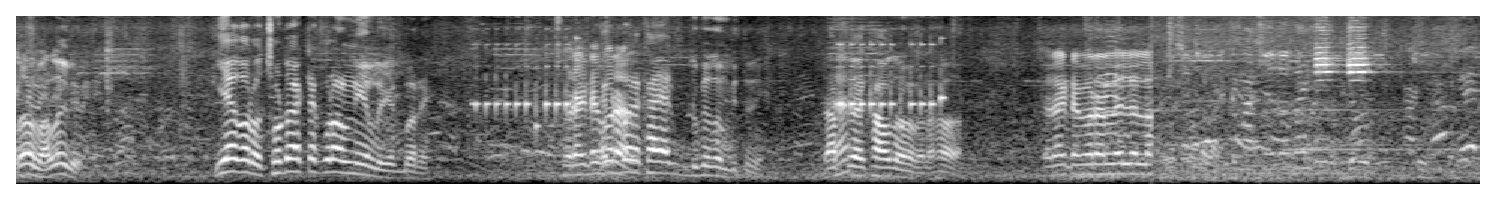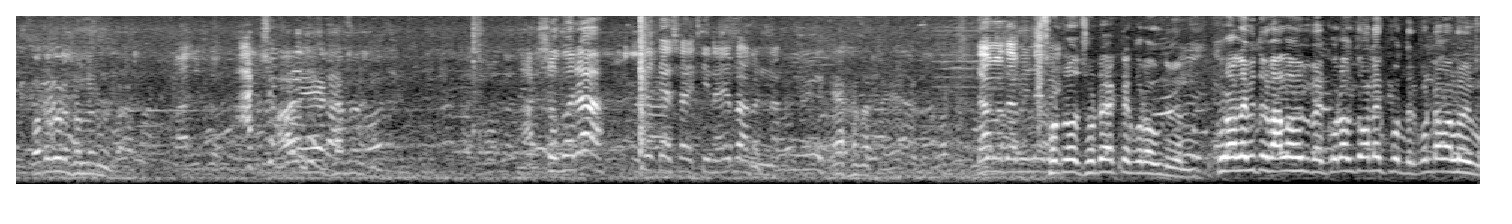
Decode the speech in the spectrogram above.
কোরাল ভালো হইবে ইয়া করো ছোট একটা কোরাল নিয়ে লই একবারে। ছোট একটা কোরাল? একবারে খাই এক ঢুকে দাম ভিতরে। রাত্রে খাওয়া দাওয়া হবে না হ্যাঁ ছোট একটা কোরাল লই লই কত করে ধরলেন আরে এক হাজার আটশো করে? ওটা ক্যাশ কিনাই পাবেন না। দামাদামি নেবে ছোট ছোট একটা কোরাল দিবেন। কোরালের ভিতরে ভালো হবে ভাই কোরাল তো অনেক পদের কোনটা ভালো হইব?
